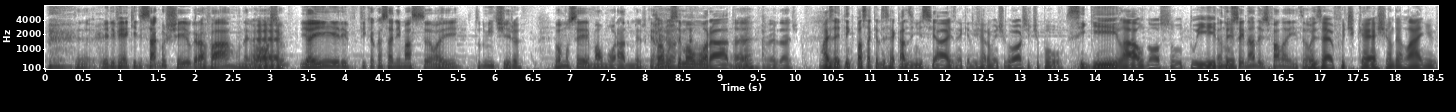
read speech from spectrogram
Ele vem aqui de saco cheio gravar um negócio e aí ele fica com essa animação aí, tudo mentira. Vamos ser mal-humorado mesmo, é Vamos melhor. ser mal-humorados, É, né? é verdade. Mas aí tem que passar aqueles recados iniciais, né? Que ele geralmente gosta, tipo, seguir lá o nosso Twitter. Eu não sei nada disso, fala aí então. Pois é, Footcast, underline,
